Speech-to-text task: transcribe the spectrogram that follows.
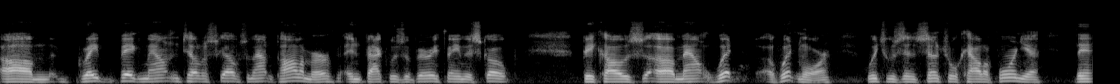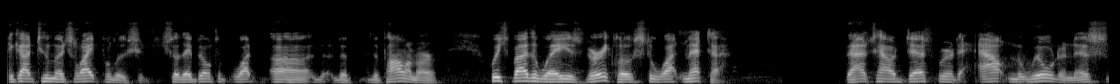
um, great big mountain telescopes. Mount Palomar, in fact, was a very famous scope because uh, Mount Whit- uh, Whitmore, which was in central California, they, they got too much light pollution. So they built what uh, the, the Palomar, which, by the way, is very close to Wat Metta. That's how desperate out in the wilderness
